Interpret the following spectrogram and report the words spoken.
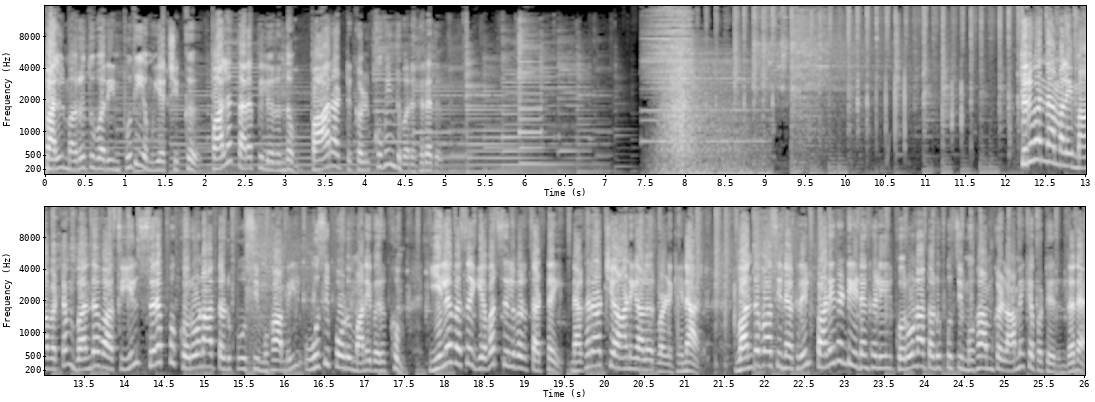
பல் மருத்துவரின் புதிய முயற்சிக்கு பல தரப்பிலிருந்தும் பாராட்டுகள் குவிந்து வருகிறது. திருவண்ணாமலை மாவட்டம் வந்தவாசியில் சிறப்பு கொரோனா தடுப்பூசி முகாமில் ஊசி போடும் அனைவருக்கும் இலவச எவர் சில்வர் தட்டை நகராட்சி ஆணையாளர் வழங்கினார். வந்தவாசி நகரில் பனிரண்டு இடங்களில் கொரோனா தடுப்பூசி முகாம்கள் அமைக்கப்பட்டிருந்தன.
